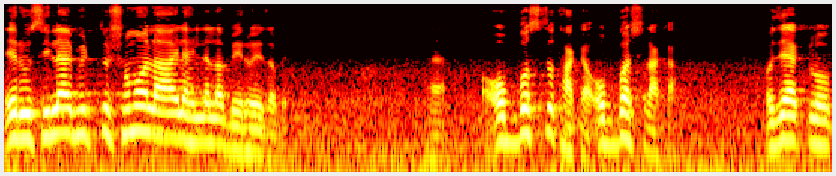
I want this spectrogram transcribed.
এর উসিলায় মৃত্যুর সময় লা ইলাহা বের হয়ে যাবে। অভ্যস্ত থাকা, অভ্যাস রাখা। ওই যে এক লোক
